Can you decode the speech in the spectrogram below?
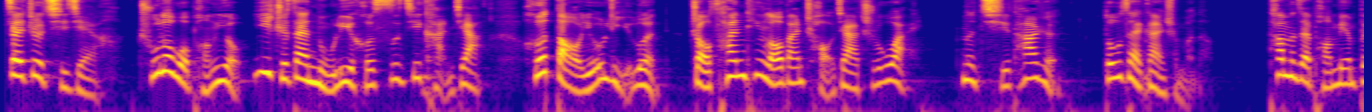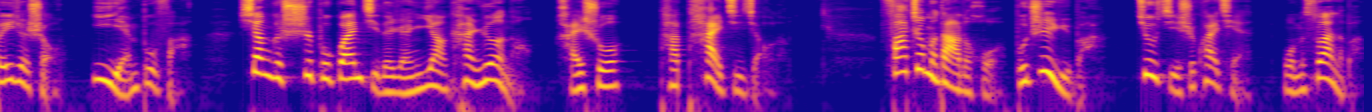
在这期间啊，除了我朋友一直在努力和司机砍价、和导游理论、找餐厅老板吵架之外，那其他人。都在干什么呢？他们在旁边背着手，一言不发，像个事不关己的人一样看热闹，还说他太计较了，发这么大的火不至于吧？就几十块钱，我们算了吧。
